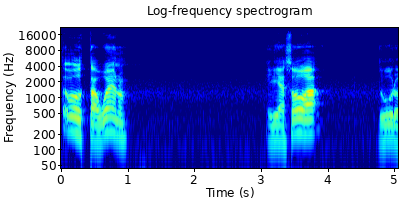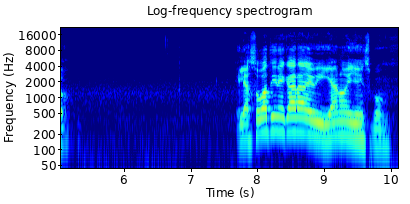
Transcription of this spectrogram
Todo está bueno. Eliasoa. Duro. Eliasoa tiene cara de villano de James Bond.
